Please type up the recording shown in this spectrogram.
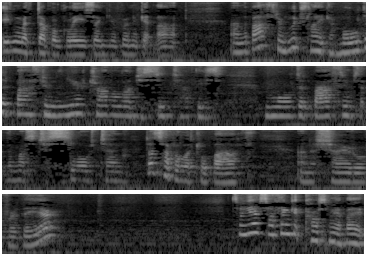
even with double glazing, you're going to get that. And the bathroom looks like a moulded bathroom. The newer Travelodges seem to have these moulded bathrooms that they must just slot in. It does have a little bath and a shower over there. So yes, I think it cost me about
